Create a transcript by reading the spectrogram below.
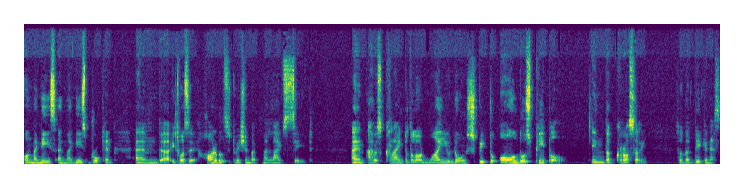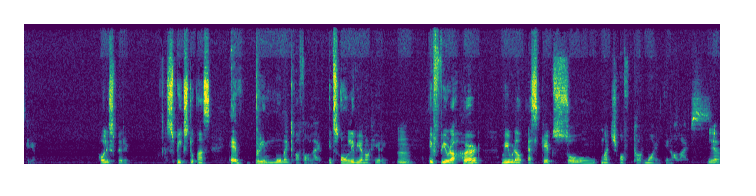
on my knees, and my knees broken. And uh, it was a horrible situation, but my life saved. And I was crying to the Lord, why you don't speak to all those people in the grocery so that they can escape? Holy Spirit speaks to us every moment of our life. It's only we are not hearing. Mm. If we would have heard, we would have escaped so much of turmoil in our lives. Yeah.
